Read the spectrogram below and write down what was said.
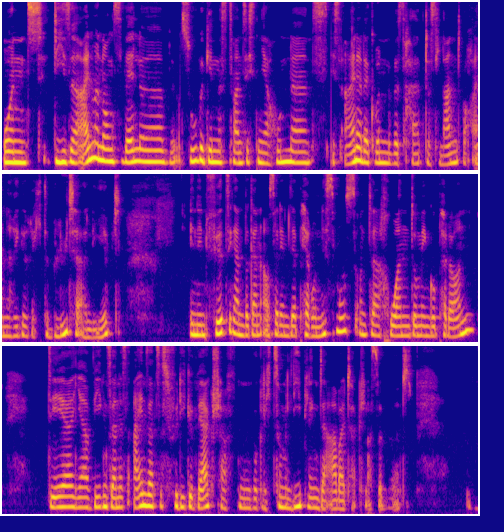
Und diese Einwanderungswelle zu Beginn des 20. Jahrhunderts ist einer der Gründe, weshalb das Land auch eine regelrechte Blüte erlebt. In den 40ern begann außerdem der Peronismus unter Juan Domingo Perón, der ja wegen seines Einsatzes für die Gewerkschaften wirklich zum Liebling der Arbeiterklasse wird.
